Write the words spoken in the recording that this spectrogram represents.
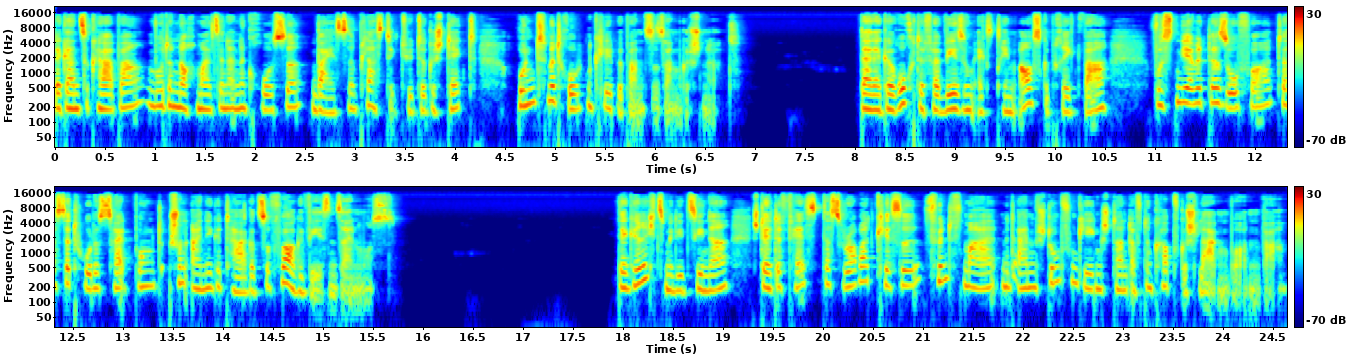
Der ganze Körper wurde nochmals in eine große weiße Plastiktüte gesteckt und mit rotem Klebeband zusammengeschnürt. Da der Geruch der Verwesung extrem ausgeprägt war, wussten die Ermittler sofort, dass der Todeszeitpunkt schon einige Tage zuvor gewesen sein muss. Der Gerichtsmediziner stellte fest, dass Robert Kissel fünfmal mit einem stumpfen Gegenstand auf den Kopf geschlagen worden war.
